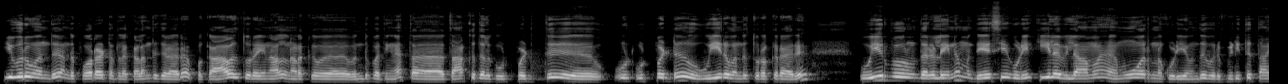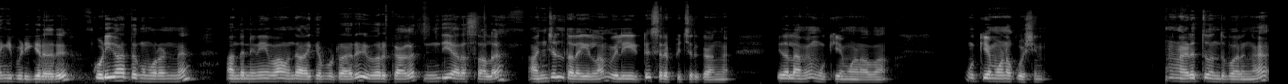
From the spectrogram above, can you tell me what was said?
இவரும் வந்து அந்த போராட்டத்தில் கலந்துக்கிறாரு. அப்போ காவல்துறையினால் நடக்க வந்து பார்த்திங்கன்னா த தாக்குதலுக்கு உட்படுத்து உட்பட்டு உயிரை வந்து துறக்கிறாரு. உயிர் போகும் தரலைன்னு நம்ம தேசிய கொடியை கீழே விழாமல் மூவர்ண கொடியை வந்து இவர் பிடித்து தாங்கி பிடிக்கிறாரு. கொடிகாத்த குமரன்னு அந்த நினைவாக வந்து அழைக்கப்படுறாரு. இவருக்காக இந்திய அரசால் அஞ்சல் தலையெல்லாம் வெளியிட்டு சிறப்பிச்சிருக்காங்க. இதெல்லாமே முக்கியமானதான். முக்கியமான கொஷின் அடுத்து வந்து பாருங்கள்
